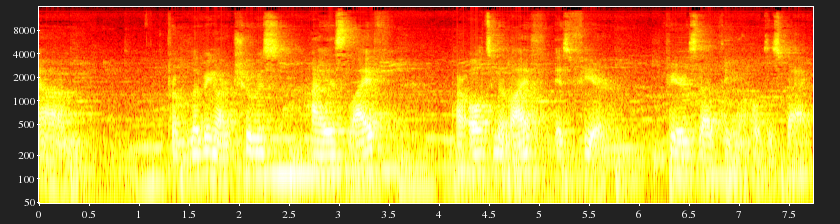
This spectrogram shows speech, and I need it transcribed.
um, from living our truest, highest life, our ultimate life, is fear. Fear is that thing that holds us back.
